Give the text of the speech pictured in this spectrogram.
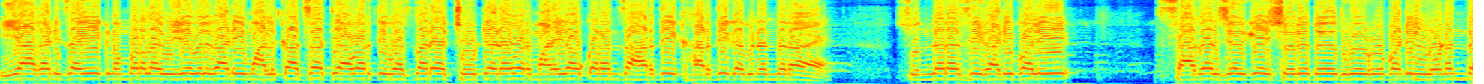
या गाडीचा एक नंबरला विजय गाडी. मालकाचा त्यावरती बसणाऱ्या छोट्या ड्रायव्हर माळेगावकरांचा हार्दिक हार्दिक अभिनंदन आहे. सुंदर अशी गाडी पाली सागर शेळके शौर्य पाटील लोणंद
